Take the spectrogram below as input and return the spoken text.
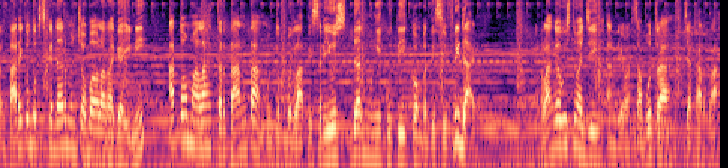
Tertarik untuk sekedar mencoba olahraga ini atau malah tertantang untuk berlatih serius dan mengikuti kompetisi freedive? Erlangga Wisnuaji, Andriawan Saputra, Jakarta.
